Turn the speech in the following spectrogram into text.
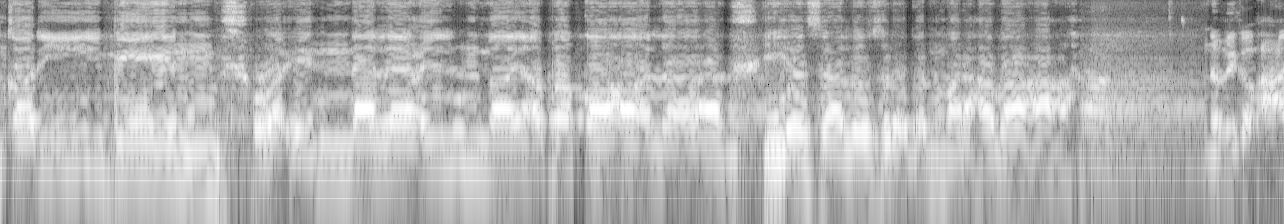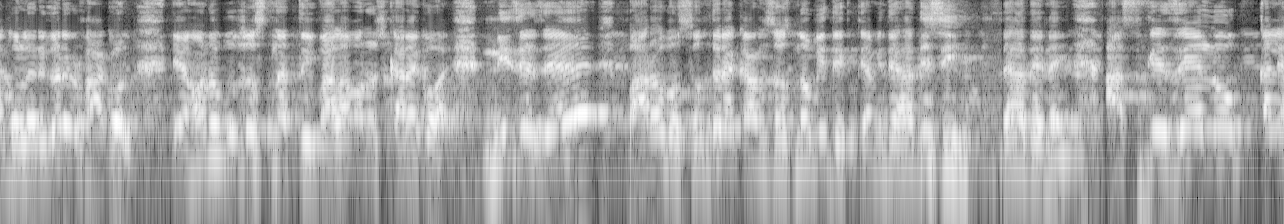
قريب وإن العلم يبقى لا يزال زرق مرحبا নবীকে পাগলের পাগল এখনও বুঝোস না তুই বালা মানুষ কারে কয়? নিজে যে বারো বছর ধরে কানছস নবী দেখতে, আমি দেখা দিছি, দেখা দেয় নাই। আজকে যে লোক খালি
